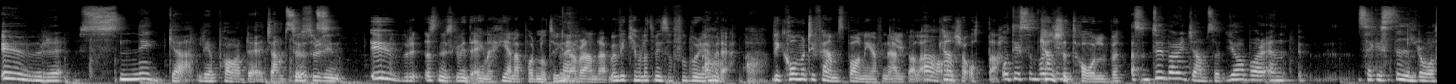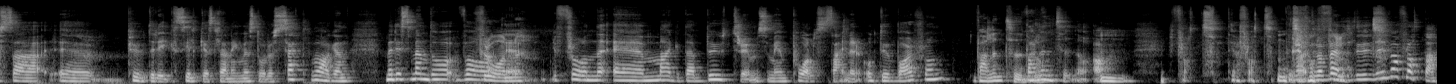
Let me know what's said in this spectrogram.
ursnygga leopard Du jumpsuit. står din ur... Alltså nu ska vi inte ägna hela podden åt att hylla Nej. varandra, men vi kan väl åtminstone få börja Ja, med det. ja. Vi kommer till fem spaningar från Ellegalan, Ja, kanske åtta, det var kanske din- tolv. Alltså du bara jumpsuit, jag bara en eh, säkert stilrosa eh, pudrig silkesklänning med stor rosett på magen. Men det som ändå var Från? eh, från eh, Magda Butrym som är en Paulsteiner och du var från Valentino. Valentino. Ja. Flott. Det var flott. Det var, det var väldigt, vi var flotta.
